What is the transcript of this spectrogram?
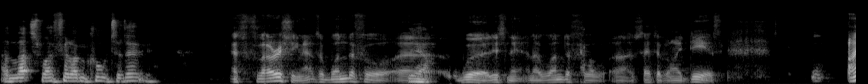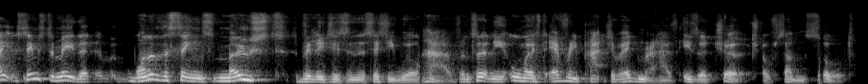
And that's what I feel I'm called to do. That's flourishing. That's a wonderful uh, yeah. word, isn't it? And a wonderful uh, set of ideas. I, it seems to me that one of the things most villages in the city will have, and certainly almost every patch of Edinburgh has, is a church of some sort.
